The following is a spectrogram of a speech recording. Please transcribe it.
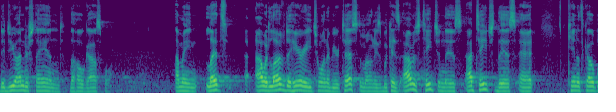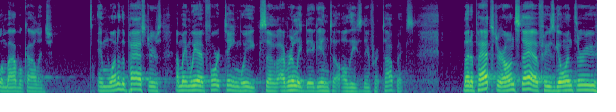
Did you understand the whole gospel? I mean, let's. I would love to hear each one of your testimonies because I was teaching this. I teach this at Kenneth Copeland Bible College, and one of the pastors. I mean, we have 14 weeks, so I really dig into all these different topics. But a pastor on staff who's going through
